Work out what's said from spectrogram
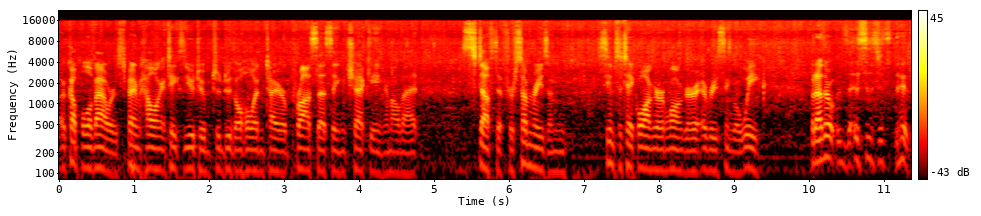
a couple of hours, depending on how long it takes YouTube to do the whole entire processing, checking, and all that stuff that for some reason seems to take longer and longer every single week. But other, this is just,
